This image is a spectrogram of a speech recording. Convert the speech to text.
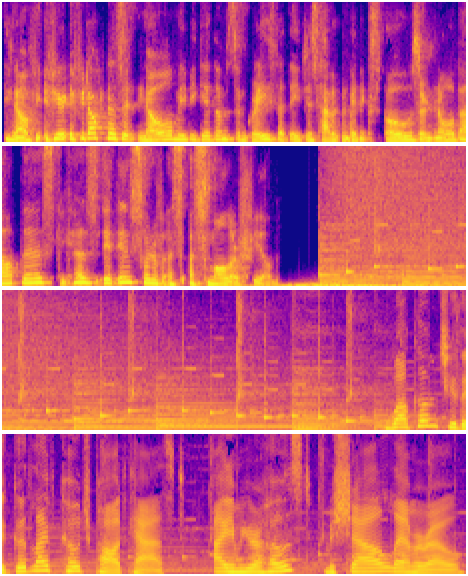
you know, if, if your if your doctor doesn't know, maybe give them some grace that they just haven't been exposed or know about this because it is sort of a, a smaller field. Welcome to the Good Life Coach podcast. I am your host, Michele Lamoureux.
